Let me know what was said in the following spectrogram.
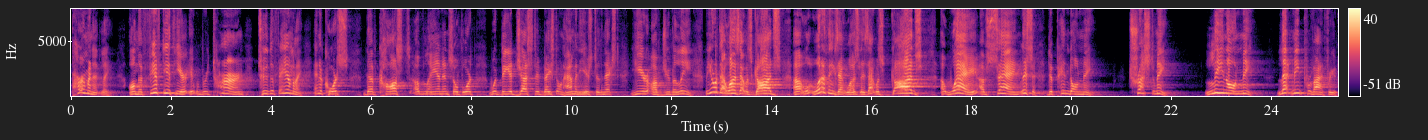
permanently. On the 50th year, it would return to the family. And of course, the costs of land and so forth would be adjusted based on how many years to the next year of Jubilee. But you know what that was? That was God's, uh, one of the things that was, is that was God's uh, way of saying, listen, depend on me, trust me. Lean on me. Let me provide for you.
